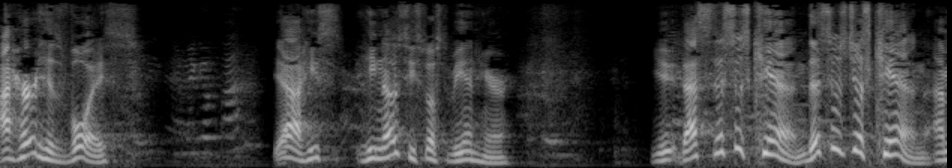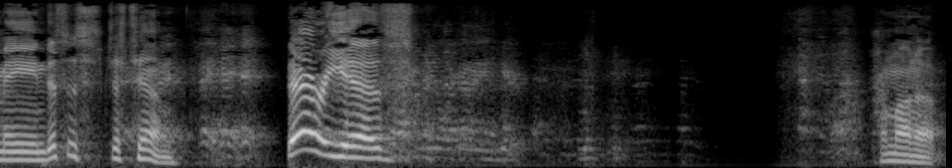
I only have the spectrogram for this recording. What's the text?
I heard his voice. Yeah, he's he knows he's supposed to be in here. You, that's this is Ken. This is just Ken. I mean, this is just him. There he is. Come on up.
